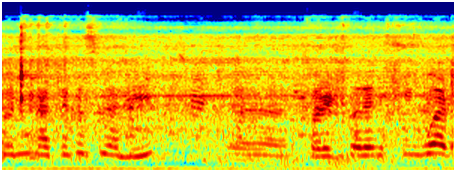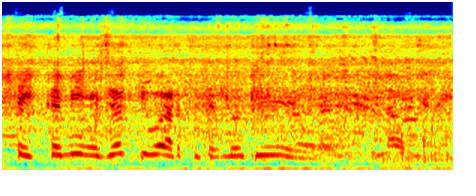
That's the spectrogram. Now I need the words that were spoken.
पण आता कसं झाले परस्परांशी वाढतंय कमी ह्याच्यात ती वाढते त्यामुळे ते लावलं नाही.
